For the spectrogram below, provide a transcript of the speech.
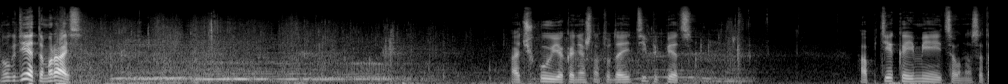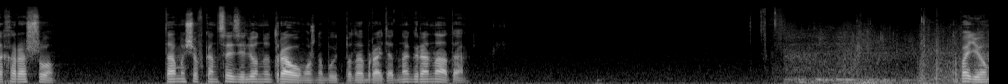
Ну где ты, мразь? Очкую я, конечно, туда идти, пипец. Аптека имеется у нас, это хорошо. Там еще в конце зеленую траву можно будет подобрать. Одна граната. Ну, пойдем.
